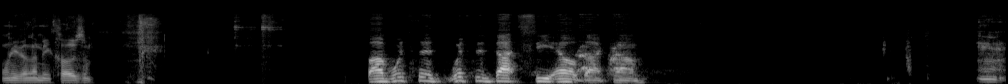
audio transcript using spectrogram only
Won't even let me close them. Bob, what's the what's the dot cl dot com? Mm,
